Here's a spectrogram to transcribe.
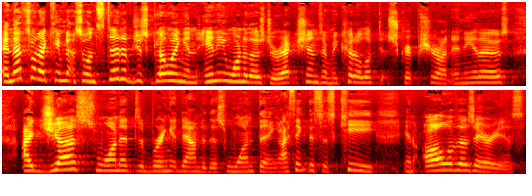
And that's what I came down. So instead of just going in any one of those directions, and we could have looked at scripture on any of those, I just wanted to bring it down to this one thing. I think this is key in all of those areas,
